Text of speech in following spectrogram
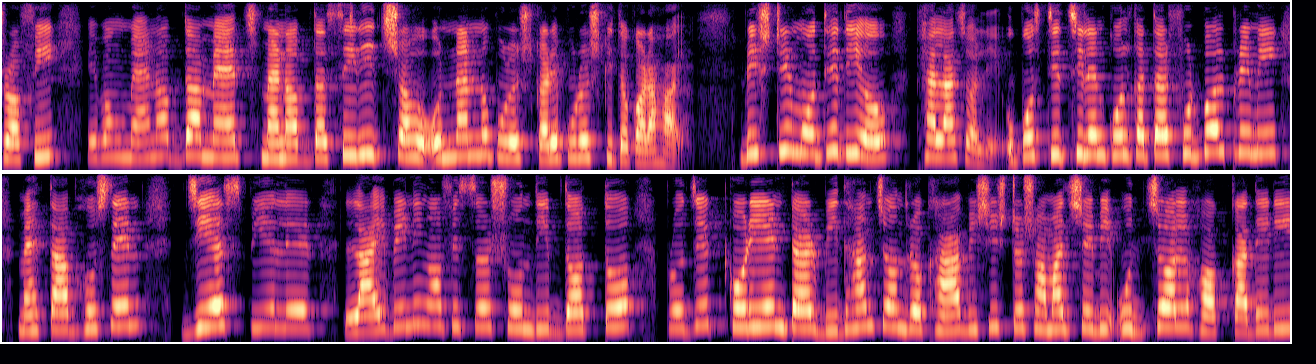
ট্রফি এবং man of the match, man of the series সহ অন্যান্য পুরস্কারে পুরস্কৃত করা হয়। বৃষ্টির মধ্যে দিয়েও খেলা চলে। উপস্থিত ছিলেন কলকাতার ফুটবল প্রেমী মেহতাব হোসেন জিএসপিএল এর লাইবেনিং officer Sandip Dutta project coordinator Bidhan Chandra Khan, বিশিষ্ট সমাজসেবী উজ্জ্বল হক কাদেরি,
